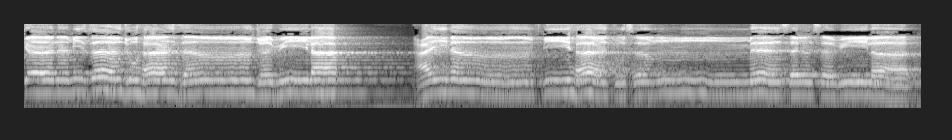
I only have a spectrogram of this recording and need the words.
كان مزاجها زنجبيلا. عينا فيها تسمى سلسبيلا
